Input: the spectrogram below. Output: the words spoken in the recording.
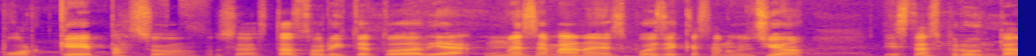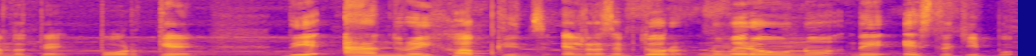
¿por qué pasó? O sea, estás ahorita todavía una semana después de que se anunció y estás preguntándote, ¿por qué? De Andrew Hopkins, el receptor número uno de este equipo.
